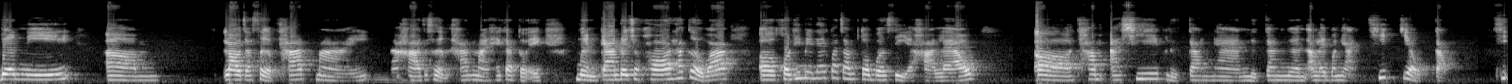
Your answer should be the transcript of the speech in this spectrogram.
เดือนนี้เอิ่มเราจะเสริมธาตุไม้นะคะ จะเสริมธาตุไม้ให้กับตัวเอง เหมือนกันโดยเฉพาะถ้าเกิดว่าเอ่อคนที่มีเลขประจำตัวเบอร์สี่อะค่ะ แล้วเอ่อ ทำอาชีพหรือการงานหรือการเงินอะไรบางอย่างที่เกี่ยวกับที่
